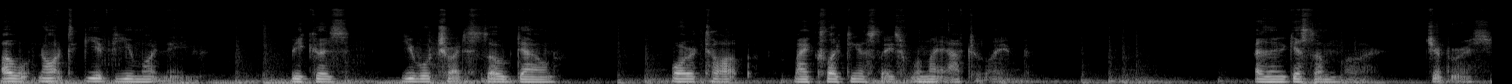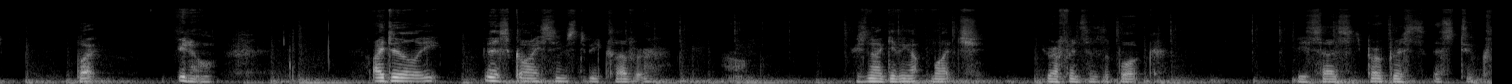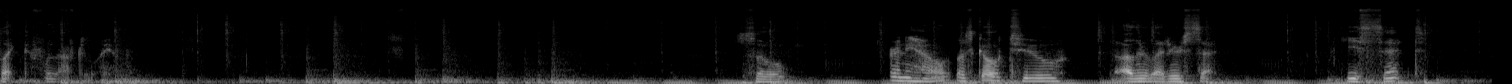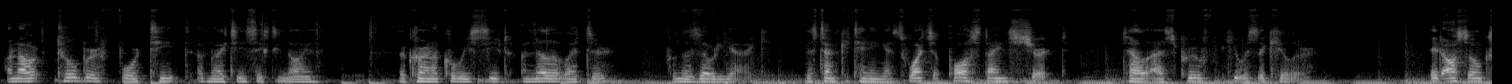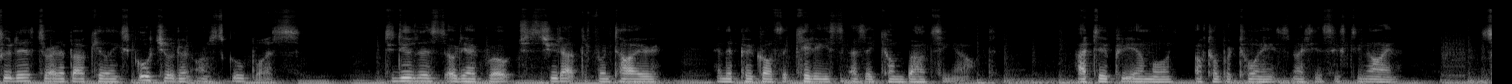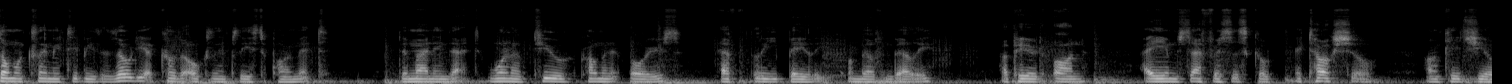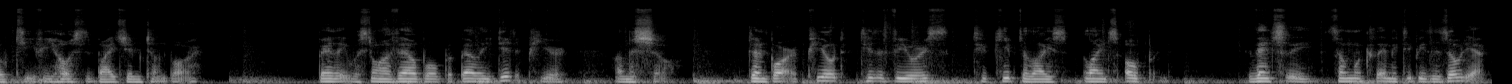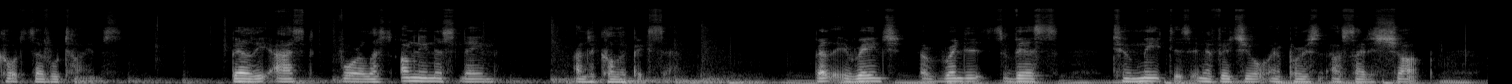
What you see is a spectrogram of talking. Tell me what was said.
I will not give you my name because you will try to slow down or top my collecting of slaves for my afterlife. And then I guess I'm uh, gibberish. But, you know, ideally, this guy seems to be clever. Um, he's not giving up much. He references the book. He says his purpose is to collect for the afterlife. So, anyhow, let's go to the other letters that he sent on October 14th of 1969. The Chronicle received another letter from the Zodiac, this time containing a swatch of Paul Stine's shirt, tell as proof he was the killer. It also included a threat about killing schoolchildren on a school bus. To do this, Zodiac wrote, shoot out the front tire and they pick off the kitties as they come bouncing out. At 2 p.m. on October 20, 1969, someone claiming to be the Zodiac called the Oakland Police Department, demanding that one of two prominent lawyers, F. Lee Bailey or Melvin Belli, appeared on AM San Francisco, a talk show on KGO TV hosted by Jim Dunbar. Bailey was not available, but Belli did appear on the show. Dunbar appealed to the viewers to keep the lines open. Eventually, someone claiming to be the Zodiac called several times. Belli asked for a less ominous name, and the caller picked Sam. Belli arranged a rendezvous to meet this individual in person outside a shop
